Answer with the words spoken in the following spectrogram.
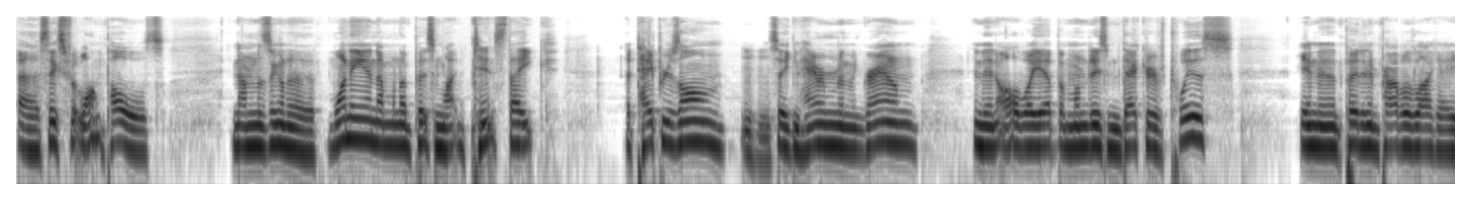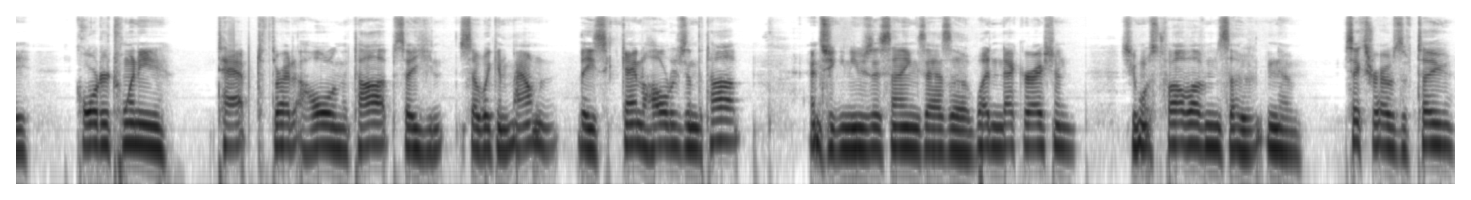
uh, six foot long poles, and I'm just gonna one end I'm gonna put some like tent stake uh, tapers on, so you can hammer them in the ground, and then all the way up I'm gonna do some decorative twists, and then put in probably like a quarter twenty tapped threaded hole in the top so you can, so we can mount these candle holders in the top. And she can use these things as a wedding decoration she wants 12 of them so you know six rows of two.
